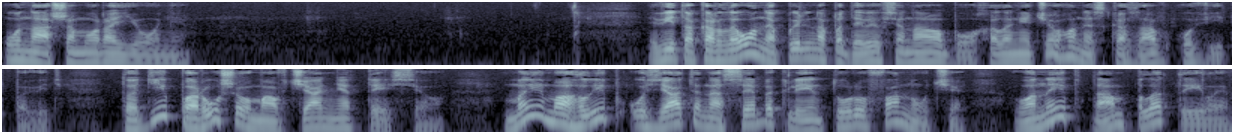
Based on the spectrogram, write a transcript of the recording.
у нашому районі. Віто Карлеоне пильно подивився на обох, але нічого не сказав у відповідь. Тоді порушив мовчання Тесіо. Ми могли б узяти на себе клієнтуру Фанучі. Вони б нам платили.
